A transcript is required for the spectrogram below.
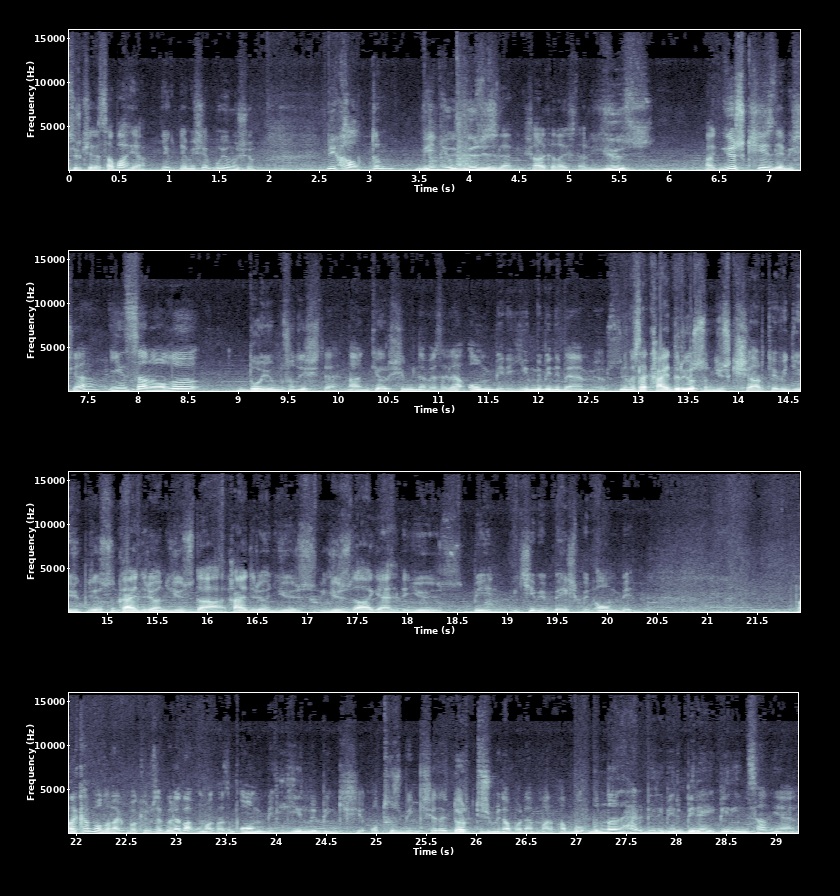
Türkiye'de sabah ya yüklemişim uyumuşum. Bir kalktım video 100 izlenmiş arkadaşlar 100. Bak 100 kişi izlemiş ya. İnsanoğlu doyumsuz işte. Nankör. Şimdi de mesela 10 bini, 20 bini beğenmiyoruz. Şimdi mesela kaydırıyorsun 100 kişi artıyor. Video yüklüyorsun kaydırıyorsun 100 daha. Kaydırıyorsun 100. 100 daha geldi. 100, 1000, 2000, 5000, 10 bin. Rakam olarak bakıyorsa böyle bakmamak lazım. 10 bin, 20 bin kişi, 30 bin kişi ya da 400 bin abonem var. Bu, bunların her biri bir birey, bir insan yani.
